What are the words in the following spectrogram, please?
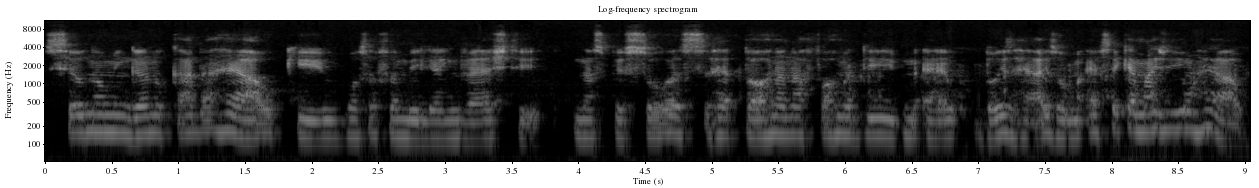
Se eu não me engano, cada real que o Bolsa Família investe nas pessoas retorna na forma de é, dois reais ou mais. Eu sei que é mais de um real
